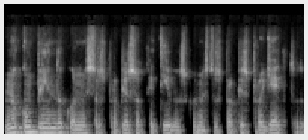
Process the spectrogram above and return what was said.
no cumpliendo con nuestros propios objetivos, con nuestros propios proyectos.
